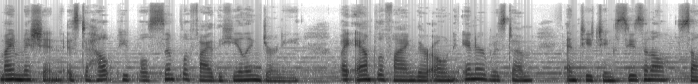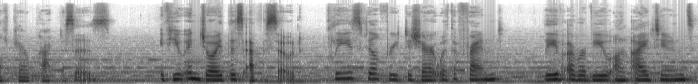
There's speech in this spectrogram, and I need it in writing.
My mission is to help people simplify the healing journey by amplifying their own inner wisdom and teaching seasonal self care practices. If you enjoyed this episode, please feel free to share it with a friend, leave a review on iTunes,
